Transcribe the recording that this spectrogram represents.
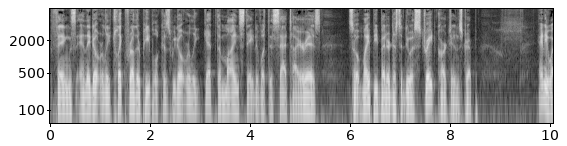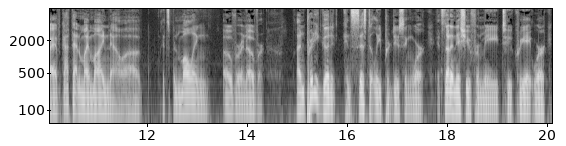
things, and they don't really click for other people because we don't really get the mind state of what this satire is. So it might be better just to do a straight cartoon strip. Anyway, I've got that in my mind now. Uh, it's been mulling over and over. I'm pretty good at consistently producing work. It's not an issue for me to create work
